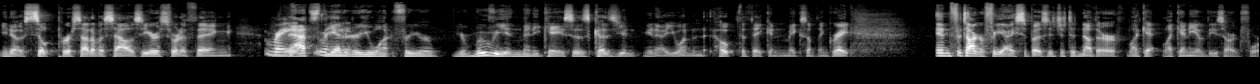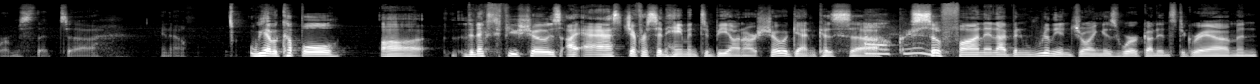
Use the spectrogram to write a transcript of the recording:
you know silk purse out of a sow's ear sort of thing. Right, That's the right. editor you want for your your movie in many cases because you you know you want to hope that they can make something great. In photography, I suppose is just another like like any of these art forms that uh, you know. We have a couple. Uh, the next few shows, I asked Jefferson Hayman to be on our show again because uh, Oh, great. so fun, and I've been really enjoying his work on Instagram and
